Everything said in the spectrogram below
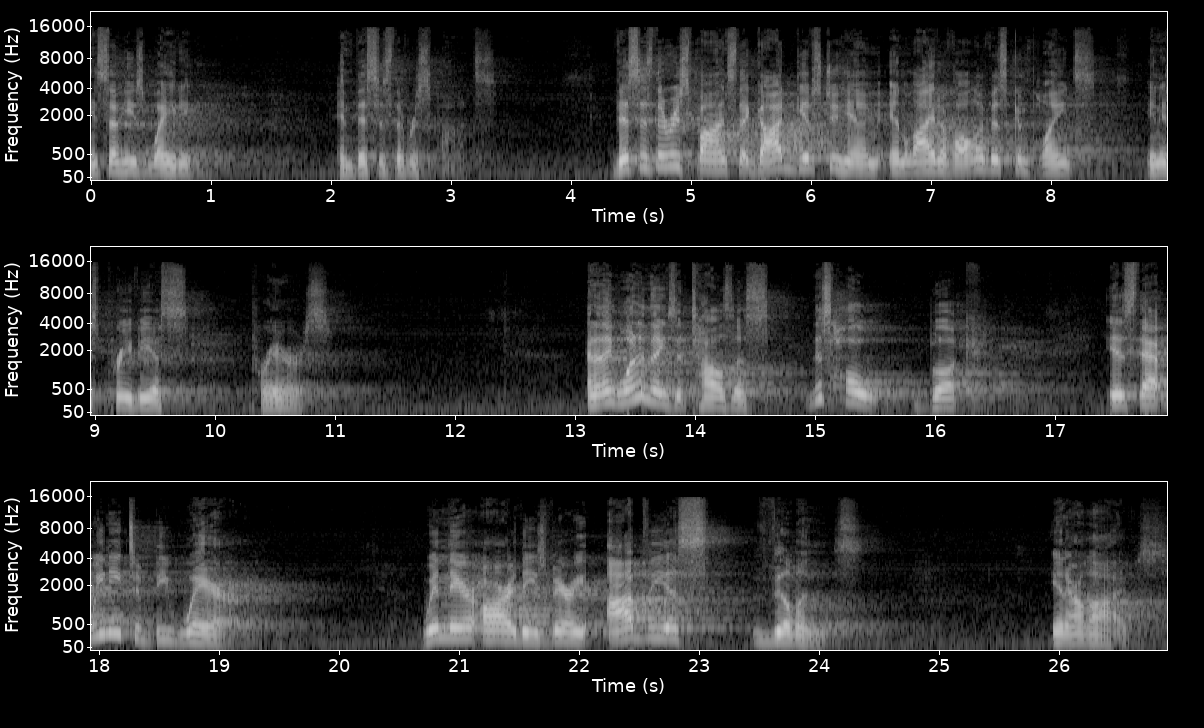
And so he's waiting. And this is the response. This is the response that God gives to him in light of all of his complaints in his previous prayers. And I think one of the things it tells us, this whole book is that we need to beware when there are these very obvious villains in our lives.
